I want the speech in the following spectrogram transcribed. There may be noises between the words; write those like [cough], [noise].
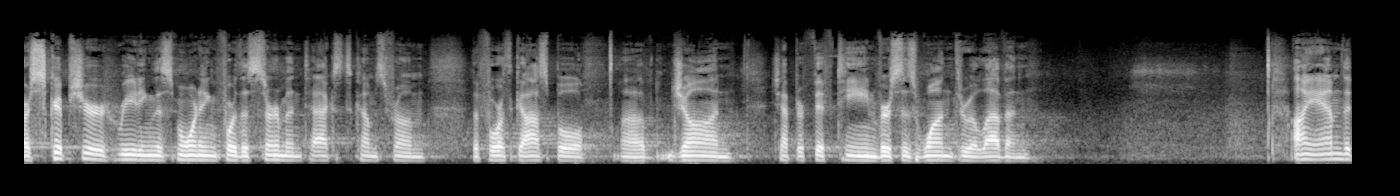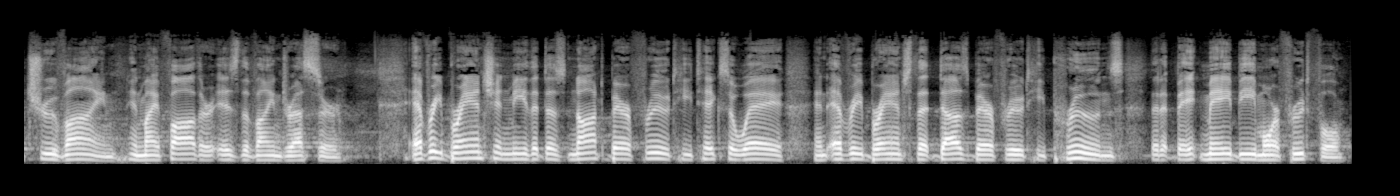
Our scripture reading this morning for the sermon text comes from the fourth gospel of John, chapter 15, verses 1 through 11. I am the true vine, and my Father is the vine dresser. Every branch in me that does not bear fruit, he takes away, and every branch that does bear fruit, he prunes, that it may be more fruitful.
